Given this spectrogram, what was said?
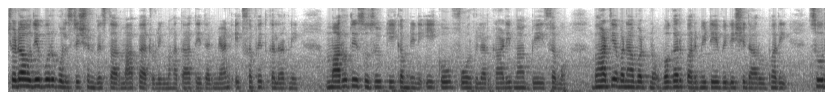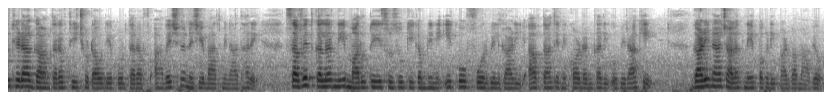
છોટાઉદેપુર પોલીસ સ્ટેશન વિસ્તારમાં પેટ્રોલિંગમાં હતા તે દરમિયાન એક સફેદ કલરની મારુતિ સુઝુકી કંપનીની ઇકો ફોર વ્હીલર ગાડીમાં બે ઇસમો ભારતીય બનાવટનો વગર પરમિટે વિદેશી દારૂ ભરી સુરખેડા ગામ તરફથી છોટાઉદેપુર તરફ આવે છે અને જે બાતમીના આધારે સફેદ કલરની મારુતિ સુઝુકી કંપનીની ઇકો ફોર વ્હીલ ગાડી આવતા તેને કોર્ડન કરી ઊભી રાખી ગાડીના ચાલકને પકડી પાડવામાં આવ્યો.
